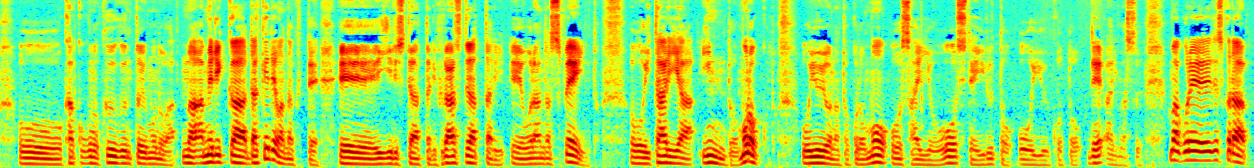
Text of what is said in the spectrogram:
各国の空軍というものは、まあ、アメリカだけではなくて、えー、イギリスであったりフランスであったり、えー、オランダスペインとイタリアインドモロッコというようなところも採用をしているということであります。まあ、これですから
